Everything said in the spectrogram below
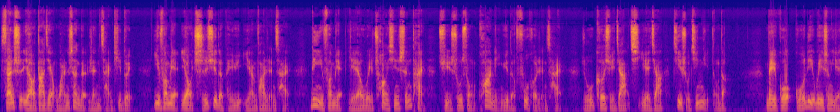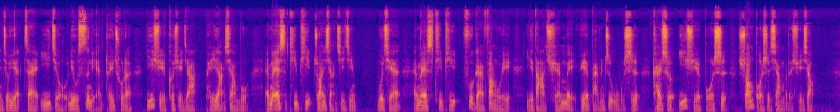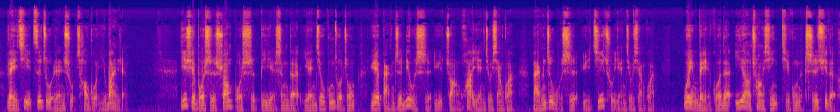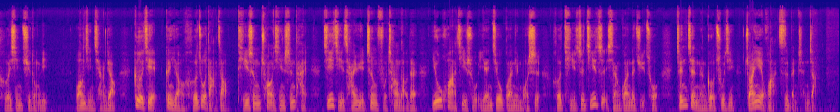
三是要搭建完善的人才梯队，一方面要持续的培育研发人才，另一方面也要为创新生态去输送跨领域的复合人才，如科学家、企业家、技术经理等等。美国国立卫生研究院在一九六四年推出了医学科学家培养项目 MSTP 专项基金，目前 MSTP 覆盖范围已达全美约百分之五十开设医学博士、双博士项目的学校，累计资助人数超过一万人。医学博士、双博士毕业生的研究工作中，约百分之六十与转化研究相关，百分之五十与基础研究相关，为美国的医药创新提供了持续的核心驱动力。王景强调，各界更要合作打造、提升创新生态，积极参与政府倡导的优化技术研究管理模式和体制机制相关的举措，真正能够促进专业化资本成长。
